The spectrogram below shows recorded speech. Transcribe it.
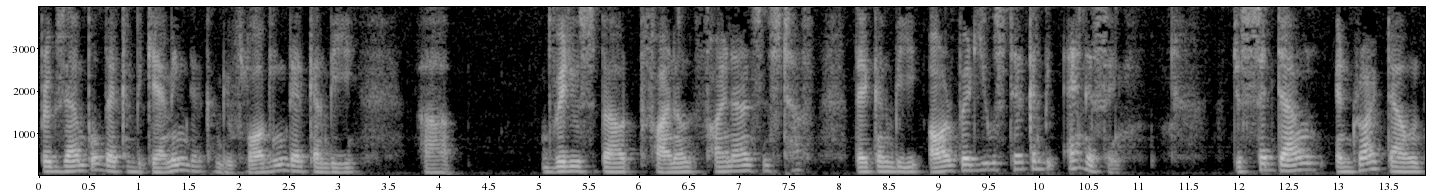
For example, there can be gaming, there can be vlogging, there can be uh, videos about final finance and stuff. There can be art videos, there can be anything. Just sit down and write down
